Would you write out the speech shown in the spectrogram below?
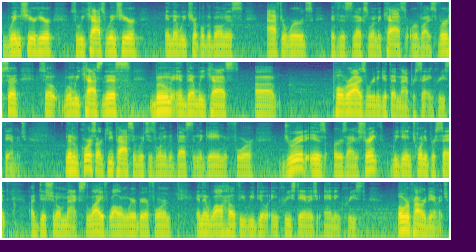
Wind Shear here. So we cast Wind Shear, and then we triple the bonus afterwards if this next one to cast, or vice versa. So when we cast this, boom, and then we cast uh, Pulverize, we're going to get that 9% increased damage. And then, of course, our key passive, which is one of the best in the game for Druid, is Ursine Strength. We gain 20% additional max life while in Werebear form. And then while healthy, we deal increased damage and increased overpower damage.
